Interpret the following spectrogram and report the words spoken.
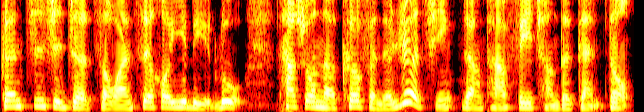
跟支持者走完最后一里路。他说呢，柯粉的热情让他非常的感动。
